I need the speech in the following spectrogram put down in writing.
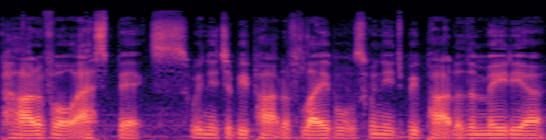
part of all aspects. We need to be part of labels. We need to be part of the media.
